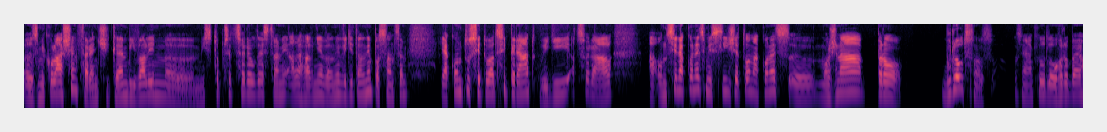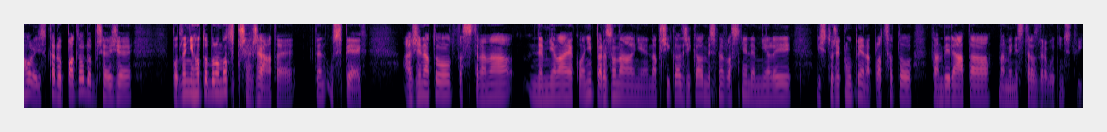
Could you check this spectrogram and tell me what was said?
s Mikulášem Ferenčíkem, bývalým eh, místopředsedou té strany, ale hlavně velmi viditelným poslancem, jak on tu situaci Pirátů vidí a co dál. A on si nakonec myslí, že to nakonec eh, možná pro budoucnost z nějakého dlouhodobého hlediska dopadlo dobře, že podle něho to bylo moc přehřáté, ten úspěch, a že na to ta strana neměla jako ani personálně. Například říkal, my jsme vlastně neměli, když to řeknu úplně na to kandidáta na ministra zdravotnictví.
